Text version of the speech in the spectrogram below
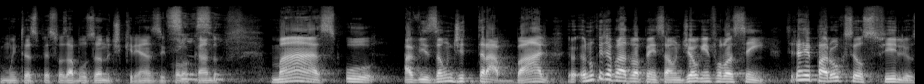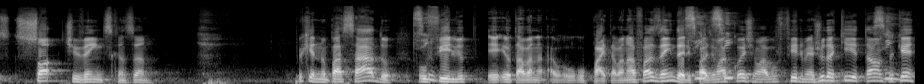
muitas pessoas abusando de crianças e Sim, colocando. sim. Mas o, a visão de trabalho. Eu, eu nunca tinha parado para pensar. Um dia alguém falou assim: Você já reparou que seus filhos só te vêm descansando? Porque no passado, o Sim. filho, eu tava na- o o pai estava na fazenda, ele Sim, fazia uma sim. coisa, chamava o filho, me ajuda aqui e tal, não sei o Sim. quê.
